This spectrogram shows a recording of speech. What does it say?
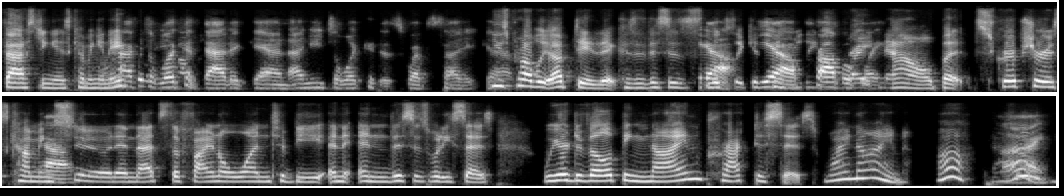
fasting is coming in I april. have to look at that again. I need to look at his website again. he's probably updated it because this is yeah, looks like it's yeah, probably. right now but scripture is coming yeah. soon and that's the final one to be and and this is what he says we are developing nine practices. Why nine? Oh nine.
